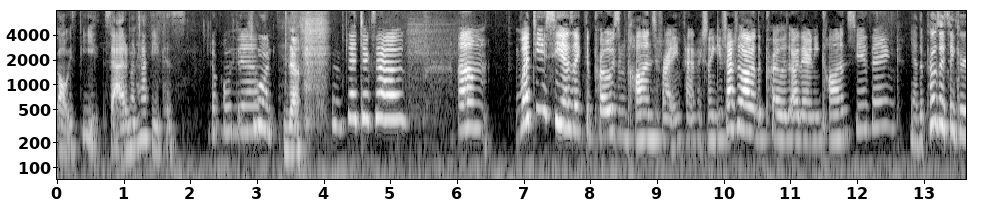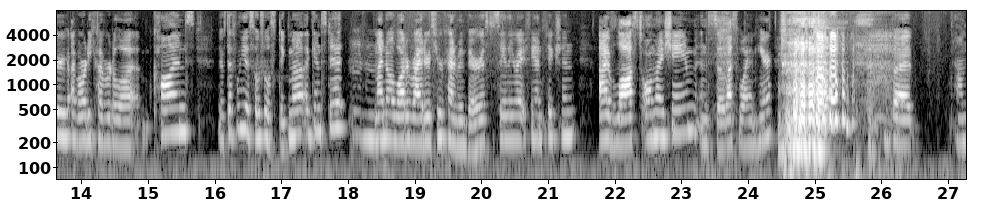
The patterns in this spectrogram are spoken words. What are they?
always be sad and unhappy because you don't always get what you want. Yeah. that checks out. Um, what do you see as like the pros and cons of writing fanfiction? Like you've talked a lot about the pros. Are there any cons? Do you think? Yeah, the pros I think are I've already covered a lot. Cons, there's definitely a social stigma against it. Mm-hmm. And I know a lot of writers who are kind of embarrassed to say they write fan fiction. I've lost all my shame, and so that's why I'm here. But um,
